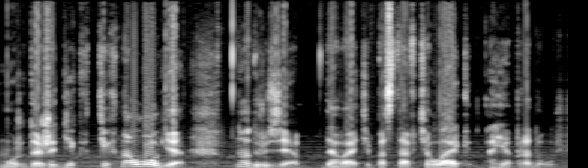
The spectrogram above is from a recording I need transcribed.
может даже технология. Но, друзья, давайте поставьте лайк, а я продолжу.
